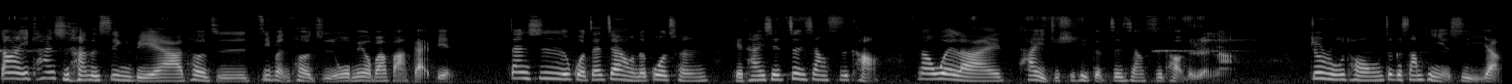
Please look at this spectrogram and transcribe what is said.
当然，一开始他的性别啊、特质、基本特质我没有办法改变，但是如果在教养的过程给他一些正向思考，那未来他也就是一个正向思考的人啊。就如同这个商品也是一样，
